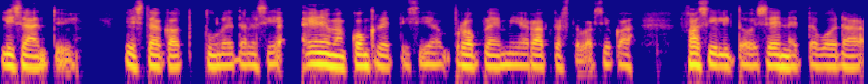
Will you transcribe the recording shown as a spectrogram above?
lisääntyy. Ja sitä kautta tulee tällaisia enemmän konkreettisia probleemia ratkaistavaksi, joka fasilitoi sen, että voidaan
